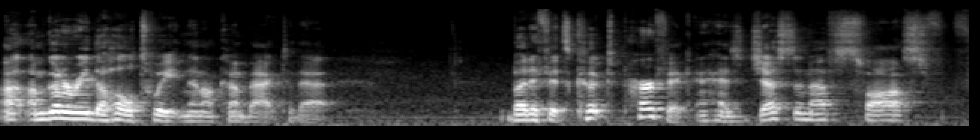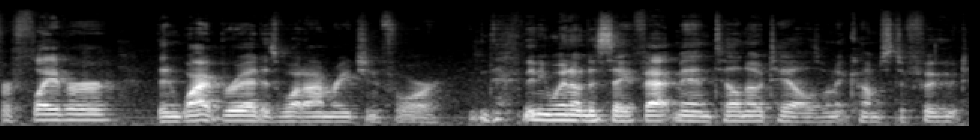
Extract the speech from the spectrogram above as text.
I, I'm going to read the whole tweet and then I'll come back to that." But if it's cooked perfect and has just enough sauce for flavor, then white bread is what I'm reaching for. then he went on to say, "Fat men tell no tales when it comes to food."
